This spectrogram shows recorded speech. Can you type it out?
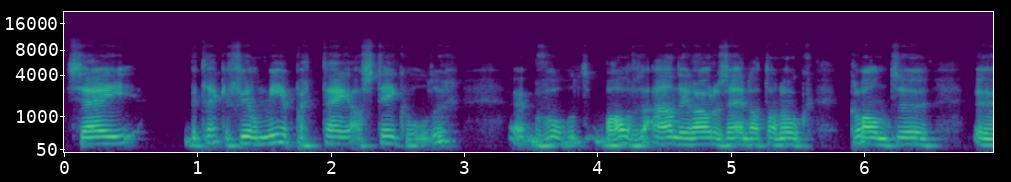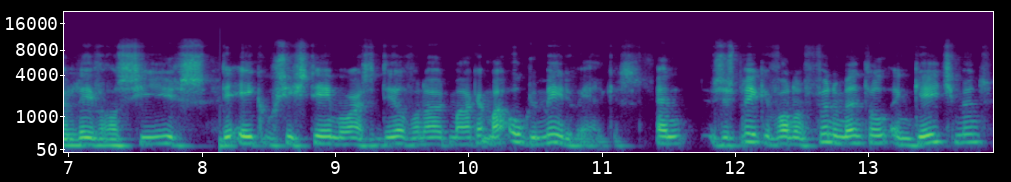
Zij betrekken veel meer partijen als stakeholder. Uh, bijvoorbeeld, behalve de aandeelhouder zijn dat dan ook klanten, uh, leveranciers, de ecosystemen waar ze deel van uitmaken, maar ook de medewerkers. En ze spreken van een fundamental engagement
